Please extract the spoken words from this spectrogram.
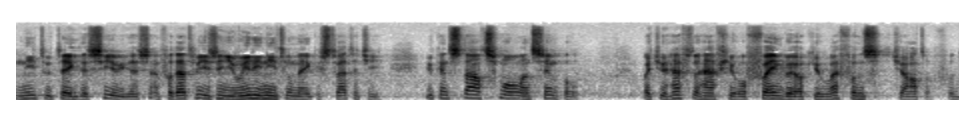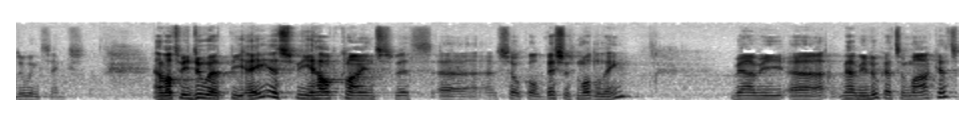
need to take this serious. And for that reason, you really need to make a strategy. You can start small and simple, but you have to have your framework, your reference charter for doing things. And what we do at PA is we help clients with uh, so-called business modeling, where we, uh, where we look at the market,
